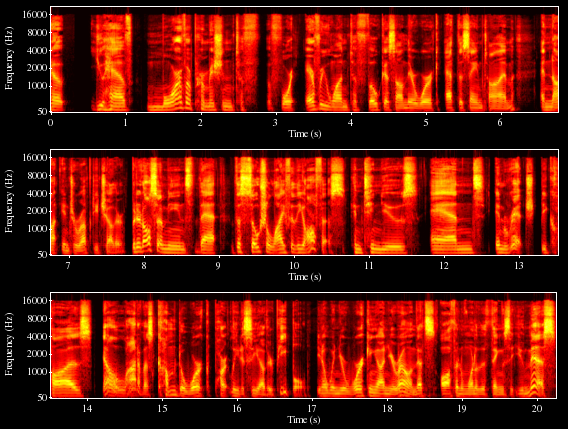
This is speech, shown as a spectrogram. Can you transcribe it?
know, you have more of a permission to f- for everyone to focus on their work at the same time and not interrupt each other. But it also means that the social life of the office continues and enriched because you know, a lot of us come to work partly to see other people. You know, when you're working on your own, that's often one of the things that you miss.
